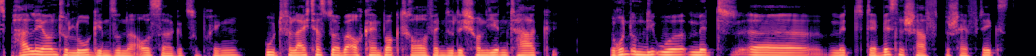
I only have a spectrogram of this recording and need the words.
Als Paläontologin so eine Aussage zu bringen. Gut, vielleicht hast du aber auch keinen Bock drauf, wenn du dich schon jeden Tag rund um die Uhr mit, äh, mit der Wissenschaft beschäftigst.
